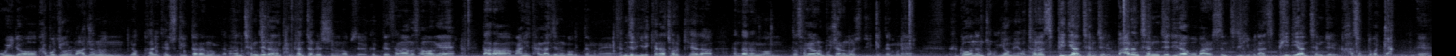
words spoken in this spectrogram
오히려 갑오징어를 놔주는 역할이 될 수도 있다라는 겁니다. 챔질은 단편적일 수는 없어요. 그때 상황 상황에 따라 많이 달라지는 거기 때문에 챔질을 이렇게 해라 저렇게 해라 한다는 건 또 성향을 무시하는 걸 수도 있기 때문에 그거는 좀 위험해요. 저는 스피디한 챔질, 빠른 챔질이라고 말씀드리기보단 스피디한 챔질, 가속도가 쫙, 예.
